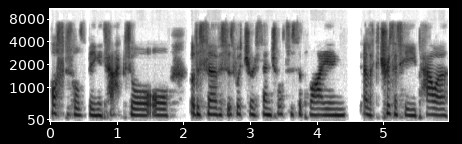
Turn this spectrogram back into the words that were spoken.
Hospitals being attacked or, or other services which are essential to supplying electricity, power,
